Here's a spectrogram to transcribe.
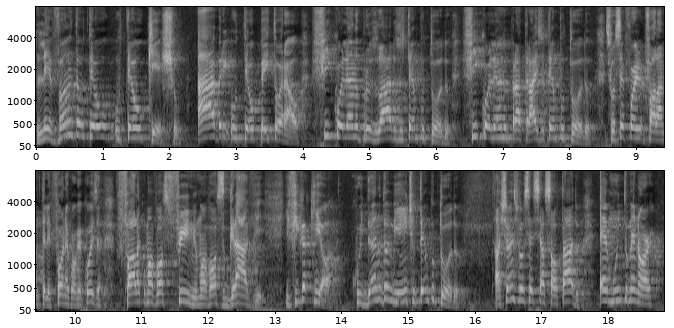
Levanta o teu, o teu queixo, abre o teu peitoral, fica olhando para os lados o tempo todo, fica olhando para trás o tempo todo. Se você for falar no telefone qualquer coisa, fala com uma voz firme, uma voz grave e fica aqui, ó, cuidando do ambiente o tempo todo. a chance de você ser assaltado é muito menor.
